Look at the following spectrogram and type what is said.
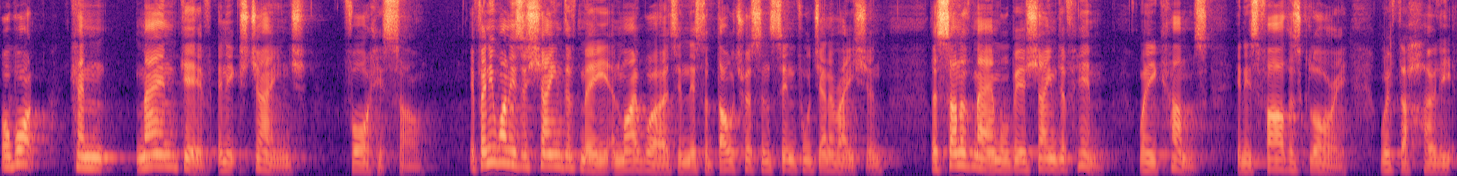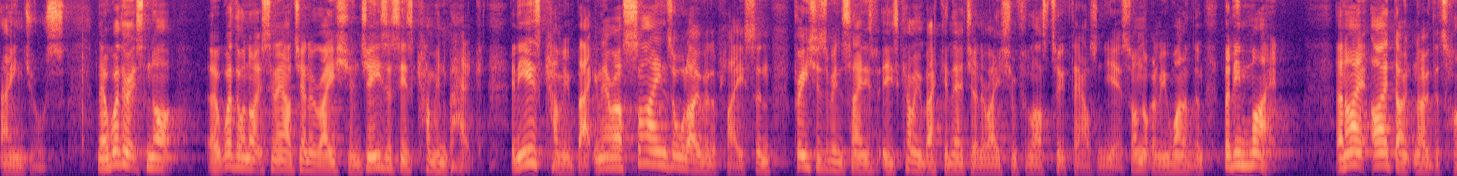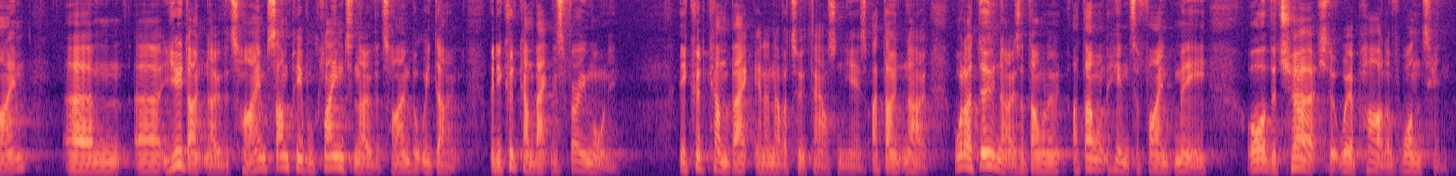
Or what can man give in exchange for his soul? If anyone is ashamed of me and my words in this adulterous and sinful generation, the Son of Man will be ashamed of him when he comes in his Father's glory with the holy angels. Now, whether it's not uh, whether or not it's in our generation, Jesus is coming back. And he is coming back. And there are signs all over the place. And preachers have been saying he's, he's coming back in their generation for the last 2,000 years. So I'm not going to be one of them. But he might. And I, I don't know the time. Um, uh, you don't know the time. Some people claim to know the time, but we don't. But he could come back this very morning. He could come back in another 2,000 years. I don't know. What I do know is I don't, want to, I don't want him to find me or the church that we're part of wanting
